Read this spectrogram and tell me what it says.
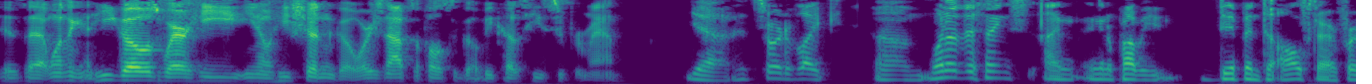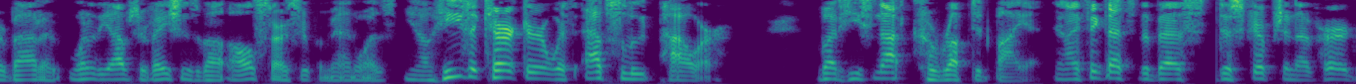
is that once again he goes where he you know he shouldn't go, where he's not supposed to go because he's Superman. yeah, it's sort of like um, one of the things I'm, I'm going to probably dip into All Star for about it. One of the observations about All Star Superman was, you know, he's a character with absolute power, but he's not corrupted by it, and I think that's the best description I've heard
